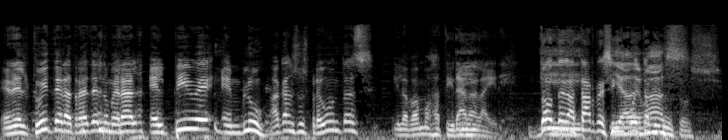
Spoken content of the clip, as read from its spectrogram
En el Twitter, a través del numeral El Pibe en Blue. Hagan sus preguntas y las vamos a tirar Y- al aire. Dos de la Y- tarde, y 50 además, minutos.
